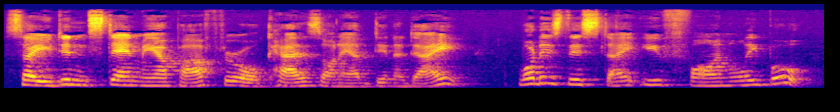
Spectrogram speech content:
So, you didn't stand me up after all, Kaz, on our dinner date. What is this date you finally booked?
